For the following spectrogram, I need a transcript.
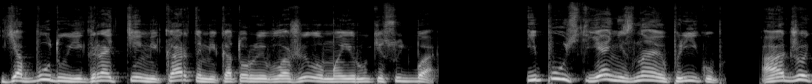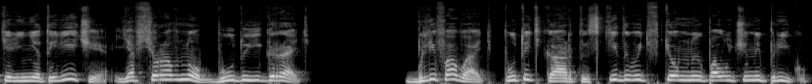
Я буду играть теми картами, которые вложила в мои руки судьба. И пусть я не знаю прикуп, а о Джокере нет и речи, я все равно буду играть. Блефовать, путать карты, скидывать в темную полученный прикуп.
